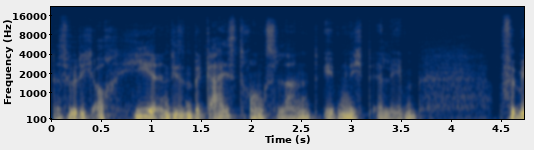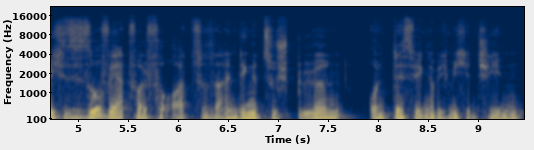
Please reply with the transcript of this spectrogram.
Das würde ich auch hier in diesem Begeisterungsland eben nicht erleben. Für mich ist es so wertvoll, vor Ort zu sein, Dinge zu spüren und deswegen habe ich mich entschieden,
